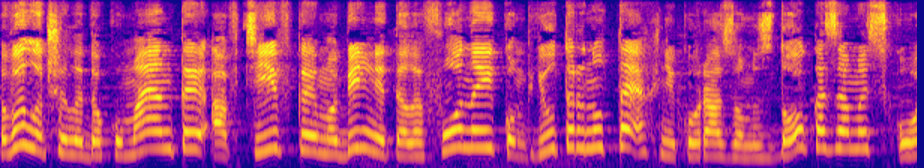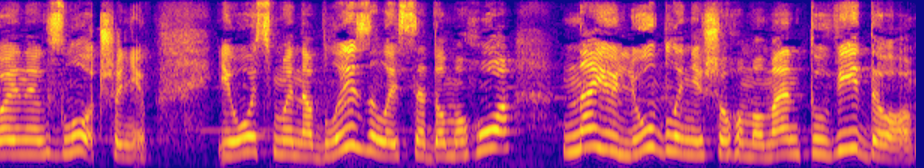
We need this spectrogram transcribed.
вилучили документи, автівки, мобільні телефони і комп'ютерну техніку разом з доказами скоєних злочинів. І ось ми наблизилися до мого найулюбленішого моменту відео.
